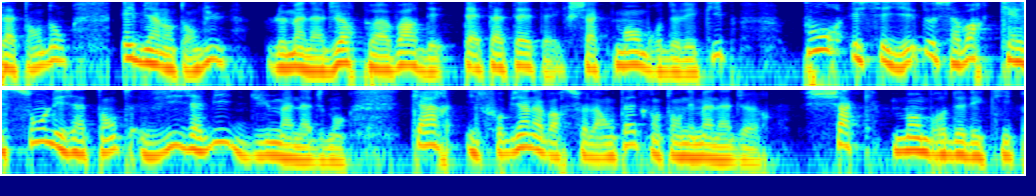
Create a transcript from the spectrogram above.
attendons. Et bien entendu, le manager peut avoir des tête-à-tête avec chaque membre de l'équipe pour essayer de savoir quelles sont les attentes vis-à-vis du management. Car il faut bien avoir cela en tête quand on est manager. Chaque membre de l'équipe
